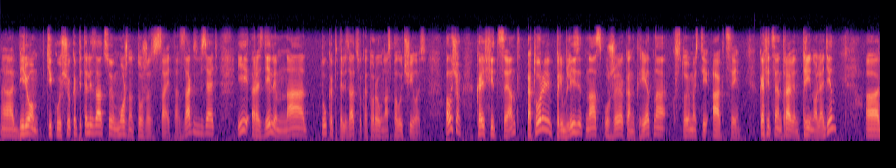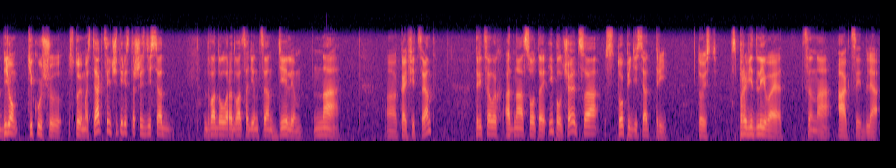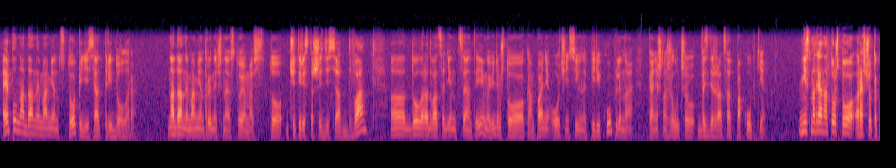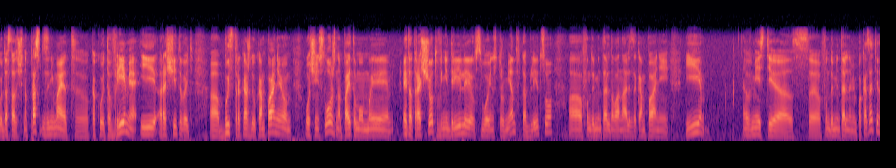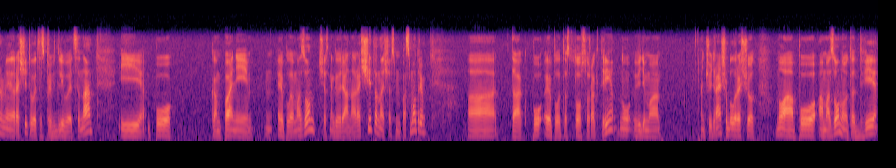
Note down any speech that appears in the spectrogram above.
э, берем текущую капитализацию, можно тоже с сайта ЗАГС взять и разделим на ту капитализацию, которая у нас получилась. Получим коэффициент, который приблизит нас уже конкретно к стоимости акции. Коэффициент равен 3,01. А, берем текущую стоимость акции 462 доллара 21 цент, делим на а, коэффициент 3,1 и получается 153. То есть справедливая цена акций для Apple на данный момент 153 доллара. На данный момент рыночная стоимость 100, 462 э, доллара 21 цент. И мы видим, что компания очень сильно перекуплена. Конечно же, лучше воздержаться от покупки. Несмотря на то, что расчет такой достаточно прост, занимает э, какое-то время и рассчитывать э, быстро каждую компанию очень сложно, поэтому мы этот расчет внедрили в свой инструмент, в таблицу э, фундаментального анализа компаний и вместе с фундаментальными показателями рассчитывается справедливая цена и по компании Apple и Amazon, честно говоря, она рассчитана, сейчас мы посмотрим. А, так, по Apple это 143, ну, видимо, чуть раньше был расчет. Ну, а по Amazon это 2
